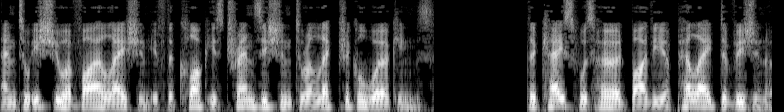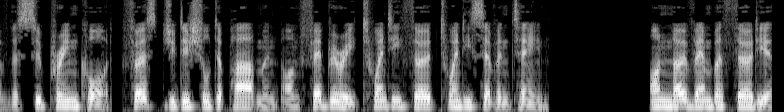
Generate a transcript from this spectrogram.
and to issue a violation if the clock is transitioned to electrical workings. The case was heard by the Appellate Division of the Supreme Court, First Judicial Department on February 23, 2017. On November 30,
